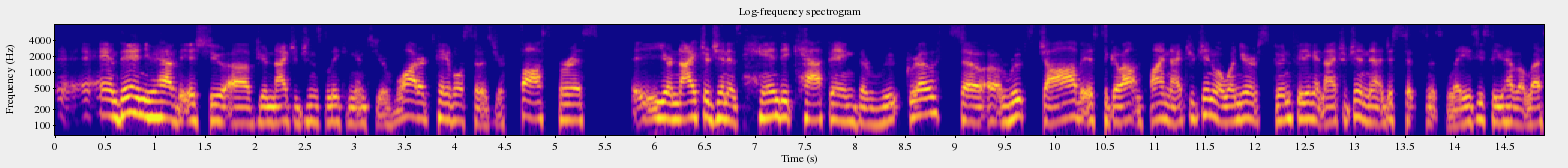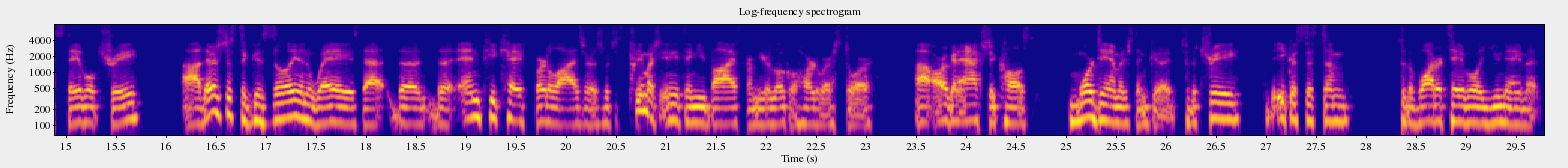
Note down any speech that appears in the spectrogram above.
And then you have the issue of your nitrogen's leaking into your water table. So is your phosphorus. Your nitrogen is handicapping the root growth. So a root's job is to go out and find nitrogen. Well, when you're spoon feeding it nitrogen, it just sits and it's lazy. So you have a less stable tree. Uh, there's just a gazillion ways that the the NPK fertilizers, which is pretty much anything you buy from your local hardware store, uh, are going to actually cause more damage than good to the tree, to the ecosystem, to the water table, you name it.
